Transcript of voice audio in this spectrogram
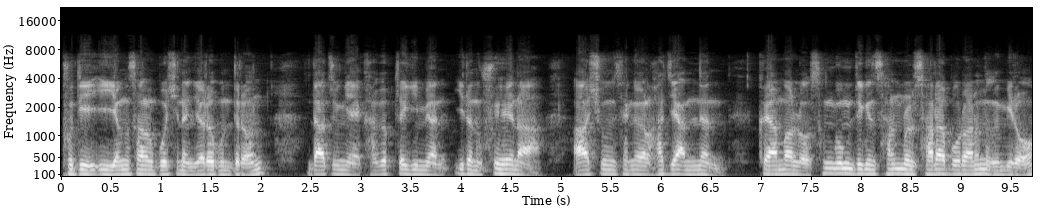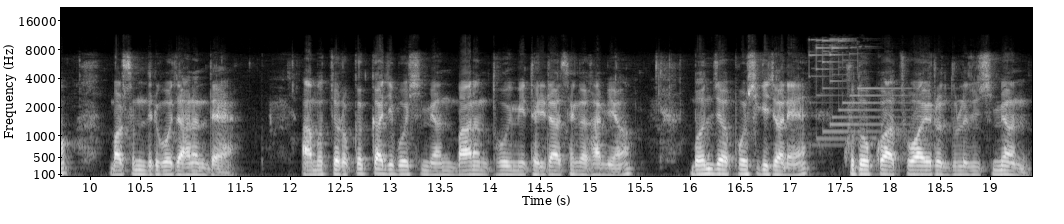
부디 이 영상을 보시는 여러분들은 나중에 가급적이면 이런 후회나 아쉬운 생각을 하지 않는 그야말로 성공적인 삶을 살아보라는 의미로 말씀드리고자 하는데 아무쪼록 끝까지 보시면 많은 도움이 되리라 생각하며 먼저 보시기 전에 구독과 좋아요를 눌러주시면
